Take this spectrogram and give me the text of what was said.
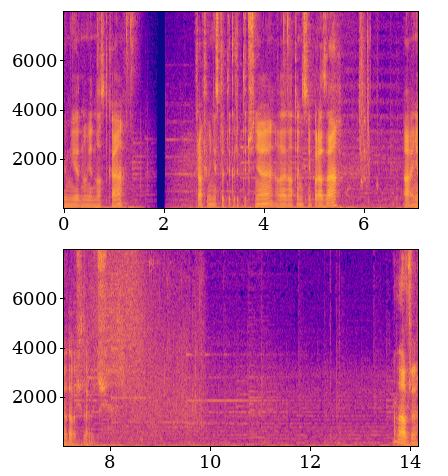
Zabił mi jedną jednostkę. Trafił niestety krytycznie, ale na to nic nie poradzę. A nie udało się zabić. No dobrze.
